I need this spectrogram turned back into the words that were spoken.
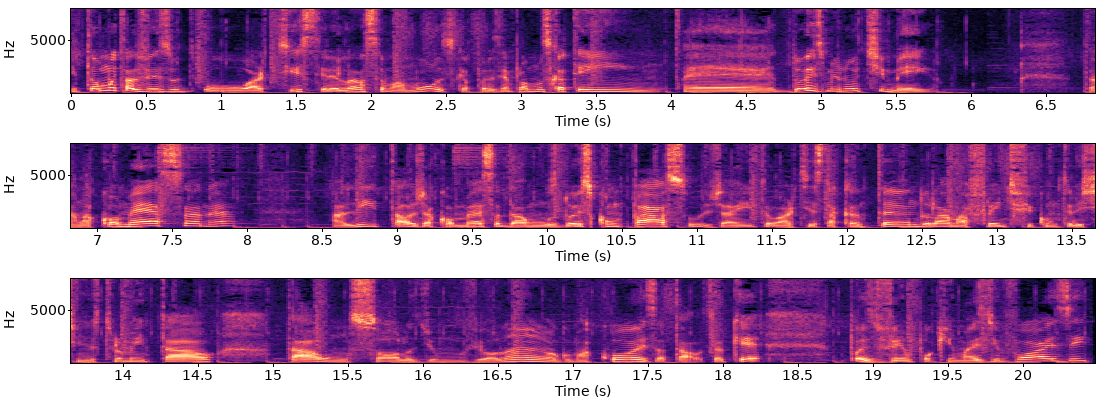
Então, muitas vezes o, o artista ele lança uma música, por exemplo, a música tem é, dois minutos e meio. Então, ela começa, né? Ali tal, já começa a dar uns dois compassos, já entra o artista cantando, lá na frente fica um trechinho instrumental, tal, um solo de um violão, alguma coisa, tal, sei o que. Depois vem um pouquinho mais de voz e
